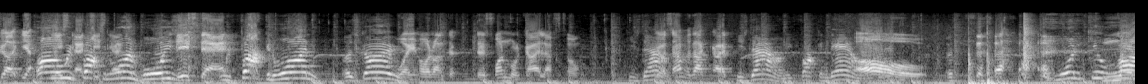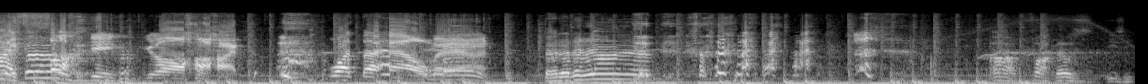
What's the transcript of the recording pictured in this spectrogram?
yeah, yeah. Oh, he's we dead, fucking won, boys! He's dead. We fucking won! Let's go! Wait, hold on. There's one more guy left, though. He's down. Because after that guy... He's down. He's fucking down. Oh. One kill. My fucking god! What the hell, man? Da-da-da-da. oh fuck, that was easy.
